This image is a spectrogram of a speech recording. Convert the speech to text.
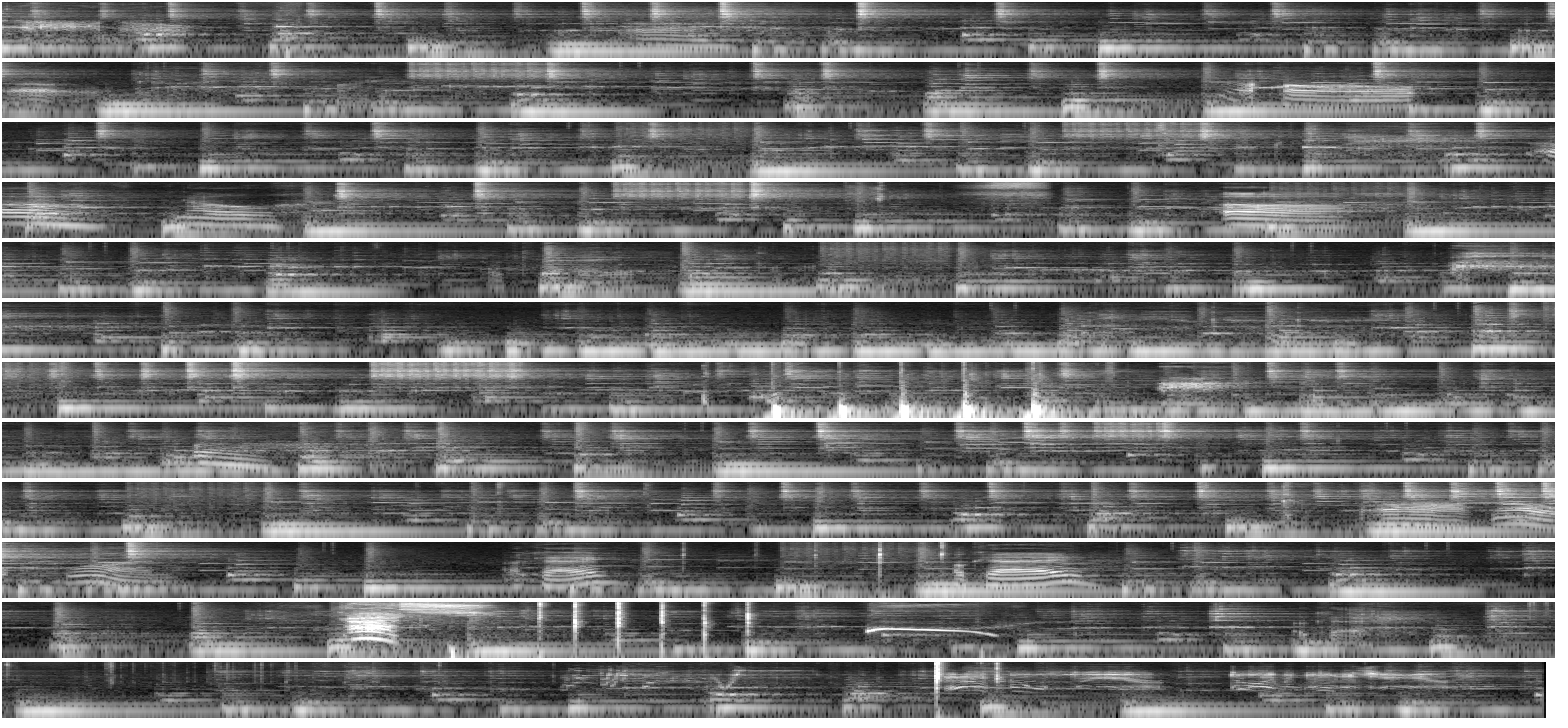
Ah, no. Oh. God. Oh. Oh. oh. Oh. Okay. Ah. Okay, okay, okay. Ah. Oh. Oh, no. One. Okay. Okay. Yes! Woo! Okay.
